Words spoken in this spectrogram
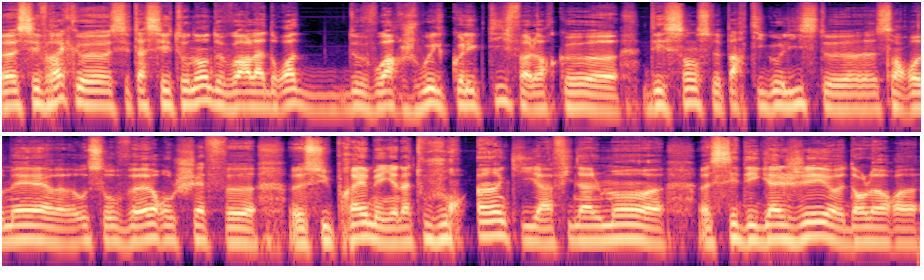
Euh, c'est vrai que c'est assez étonnant de voir la droite devoir jouer le collectif alors que euh, d'essence le parti gaulliste euh, s'en remet au sauveur, au chef suprême et il y en a toujours un qui a finalement s'est dégagé dans leur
